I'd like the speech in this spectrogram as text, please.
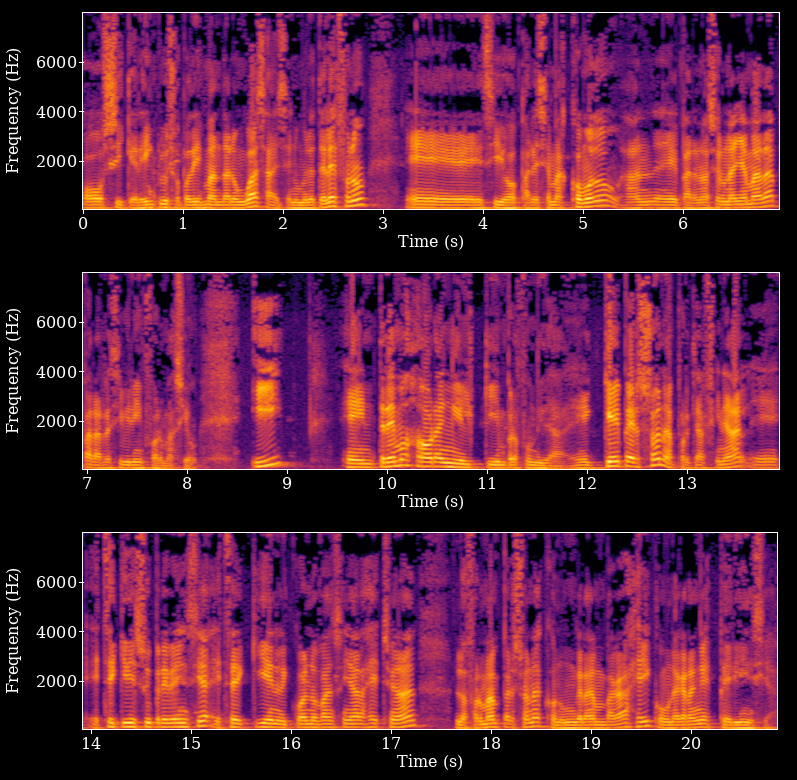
O si queréis, incluso podéis mandar un WhatsApp a ese número de teléfono, eh, si os parece más cómodo, eh, para no hacer una llamada, para recibir información. Y Entremos ahora en el kit en profundidad. ¿Qué personas? Porque al final, este kit de supervivencia, este kit en el cual nos va a enseñar a gestionar, lo forman personas con un gran bagaje y con una gran experiencia.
